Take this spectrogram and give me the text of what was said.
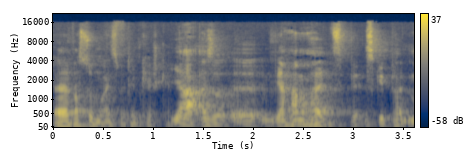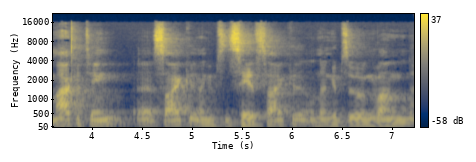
äh, was du meinst mit dem Cash Gap. Ja, also äh, wir haben halt, es gibt halt Marketing äh, Cycle, dann gibt es einen Sales Cycle und dann gibt es irgendwann äh,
